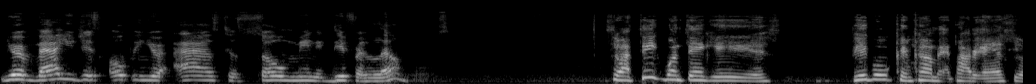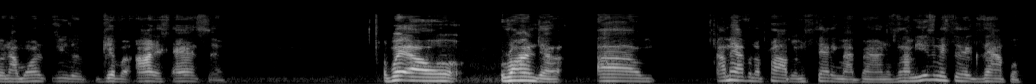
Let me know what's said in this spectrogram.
your value just open your eyes to so many different levels. So i think one thing is people can come and probably ask you and i want you to give an honest answer. Well rhonda um, I'm having a problem setting my boundaries, and I'm using this as an example.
